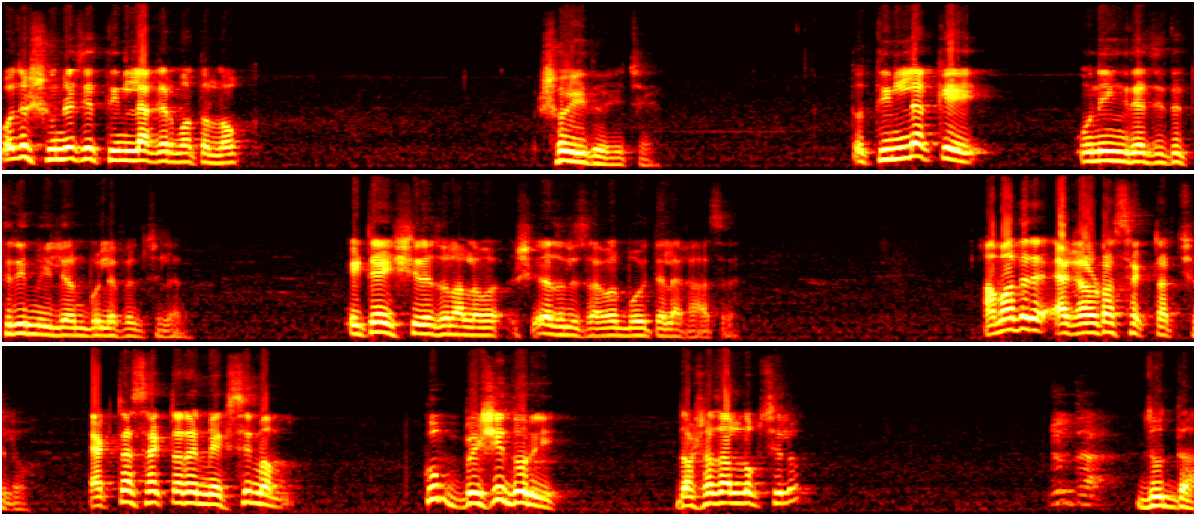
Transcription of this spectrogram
বলছে, শুনেছি তিন লাখের মতো লোক শহীদ হয়েছে। তো তিন লাখকে উনি ইংরেজিতে থ্রি মিলিয়ন বলে ফেলছিলেন। এটাই সিরাজুল আলম সিরাজুল ইসলামের বইতে লেখা আছে। আমাদের এগারোটা সেক্টর ছিল। একটা সেক্টরে ম্যাক্সিমাম খুব বেশি দড়ি দশ হাজার লোক ছিল। যোদ্ধা।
